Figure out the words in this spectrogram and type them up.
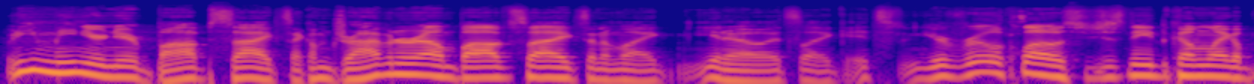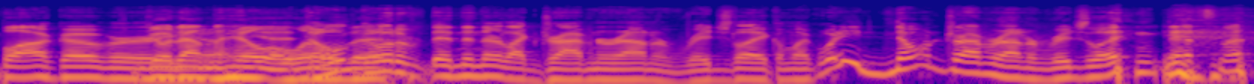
what do you mean you're near Bob Sikes? Like I'm driving around Bob Sikes, and I'm like, you know, it's like it's you're real close. You just need to come like a block over. Go down the know? hill a little don't go to and then they're like driving around a ridge lake. I'm like, what do you don't drive around a ridge lake? That's not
